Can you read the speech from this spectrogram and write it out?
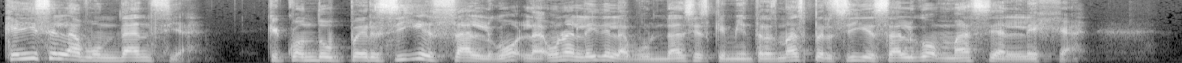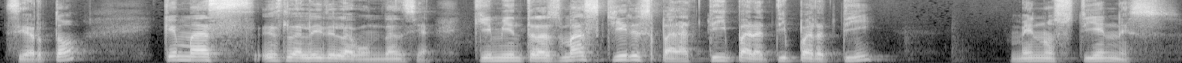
¿Qué dice la abundancia? Que cuando persigues algo, una ley de la abundancia es que mientras más persigues algo, más se aleja, ¿cierto? ¿Qué más es la ley de la abundancia? Que mientras más quieres para ti, para ti, para ti, menos tienes,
